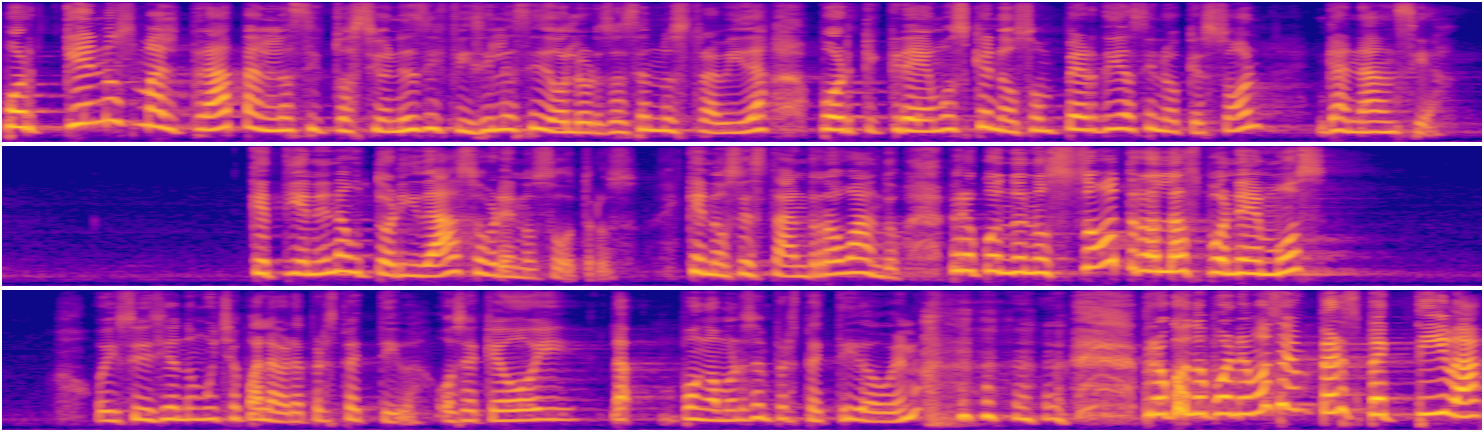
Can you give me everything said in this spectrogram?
¿Por qué nos maltratan las situaciones difíciles y dolorosas en nuestra vida? Porque creemos que no son pérdidas, sino que son ganancia, que tienen autoridad sobre nosotros, que nos están robando. Pero cuando nosotros las ponemos Hoy estoy diciendo mucha palabra perspectiva, o sea que hoy pongámonos en perspectiva, bueno. Pero cuando ponemos en perspectiva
